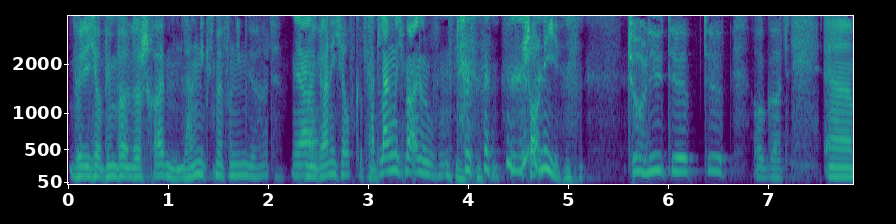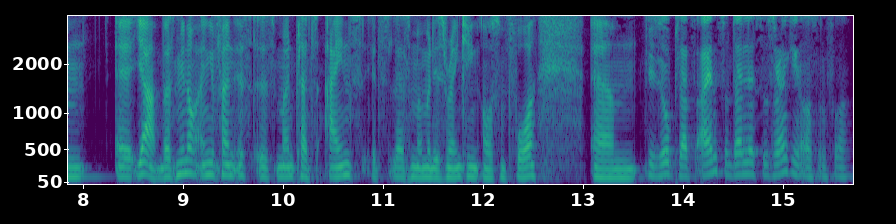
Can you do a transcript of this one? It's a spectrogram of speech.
Würde ich auf jeden Fall unterschreiben. Lang nichts mehr von ihm gehört. Ist Ja. mir gar nicht Hat aufgefallen. lang nicht mehr angerufen. Johnny. Johnny Depp, Depp. Oh Gott. Ähm, äh, ja, was mir noch eingefallen ist, ist mein Platz eins. Jetzt lassen wir mal das Ranking außen vor. Ähm, Wieso Platz eins und dann lässt das Ranking außen vor.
